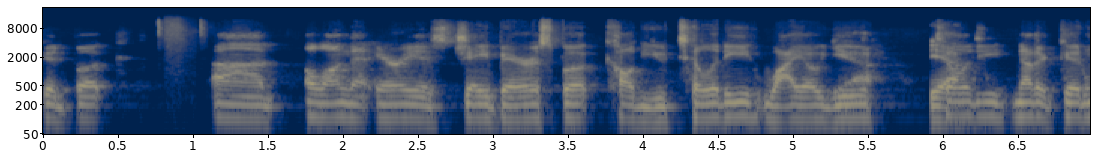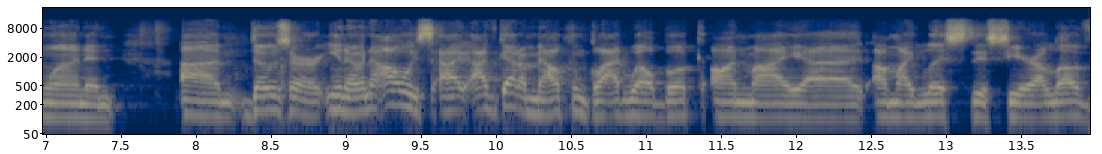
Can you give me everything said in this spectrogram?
good book uh, along that area is Jay Baer's book called Youtility, Y O U Utility, another good one. And um, those are, you know, and I always I, have got a Malcolm Gladwell book on my uh, on my list this year. I love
